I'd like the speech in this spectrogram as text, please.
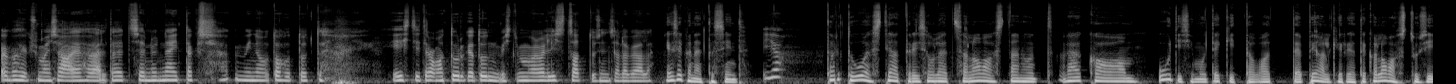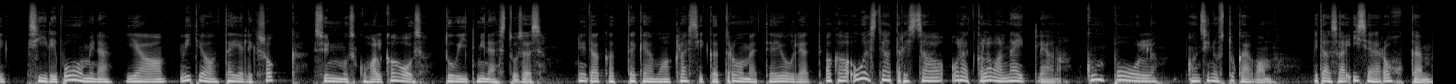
kahjuks ma ei saa jah öelda, et see nüüd näitaks minu tohutut Eesti dramaturgia tundmist, ma lihtsalt sattusin selle peale. ja see kõnetas sind? jah. Tartu Uues Teatris oled sa lavastanud väga uudishimu tekitavate pealkirjadega lavastusi Siili poomine ja video Täielik šokk, sündmuskohal kaos, tuvid minestuses nüüd hakkad tegema klassikat Roomet ja Juliet, aga uues teatris sa oled ka laval näitlejana. kumb pool on sinust tugevam, mida sa ise rohkem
